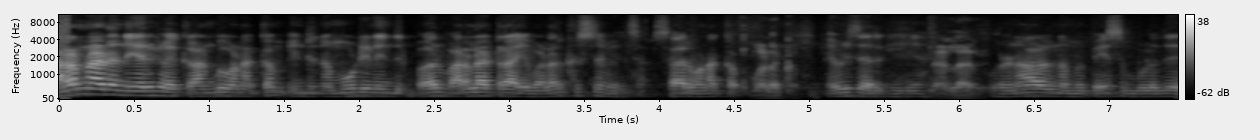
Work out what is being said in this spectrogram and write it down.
அறம் நாடு நேயர்களுக்கு அன்பு வணக்கம். இன்று நம்மோடு இணைந்திருப்பவர் வரலாற்று ஆய்வாளர் கிருஷ்ணவேல் சார். சார் வணக்கம். வணக்கம். எப்படி சார் இருக்கீங்க? நல்லா இருக்கு. ஒரு நாள் நம்ம பேசும் பொழுது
